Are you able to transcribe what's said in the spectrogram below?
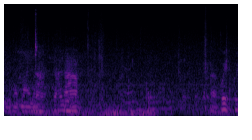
Thì thật bài rồi À. À, quy, quy,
